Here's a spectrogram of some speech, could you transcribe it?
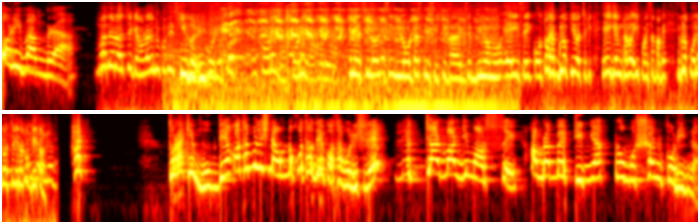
গরিব আমরা আমাদের হচ্ছে কি আমরা কিন্তু কোনো করি। করি। না করি না করি না। মেসি লো সেই লোটাস থ্রি সিক্সটি ফাইভ সে বিনোমো এই সেই কত অ্যাপগুলো কি হচ্ছে কি এই গেম খেলো এই পয়সা পাবে এগুলো করলে হচ্ছে কি দেখো বেকার। তোরা কি মুখ দিয়ে কথা বলিস না অন্য কোথাও দিয়ে কথা বলিস রে? লেকচার মার্জি মারছে আমরা বেটিং এক প্রমোশন করি না।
